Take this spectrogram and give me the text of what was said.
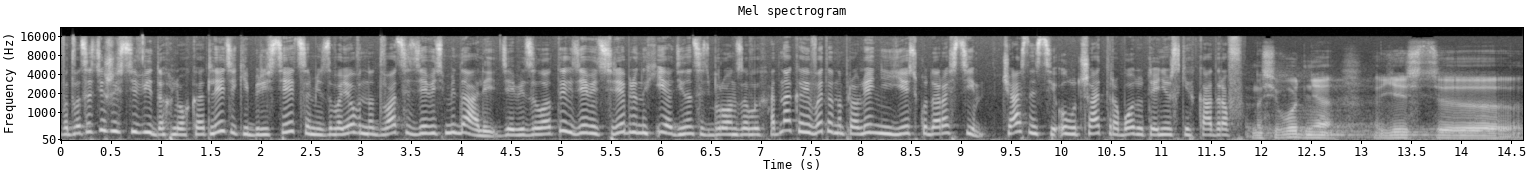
В 26 видах легкой атлетики берестейцами завоевано 29 медалей, 9 золотых, 9 серебряных и 11 бронзовых. Однако и в этом направлении есть куда расти. В частности, улучшать работу тренерских кадров. На сегодня есть э,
